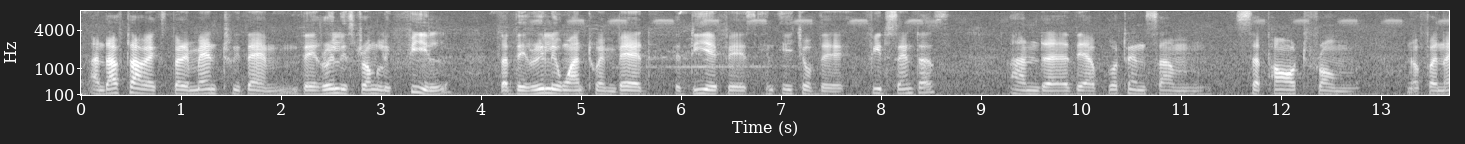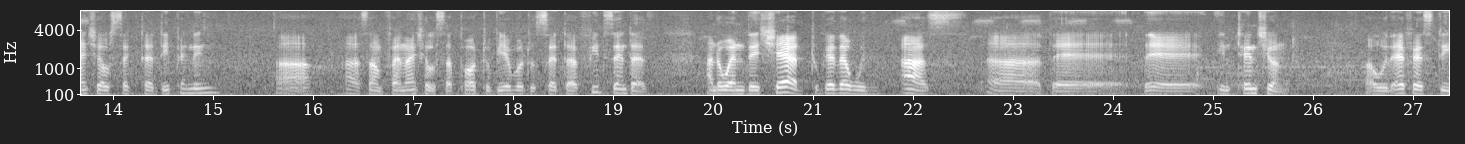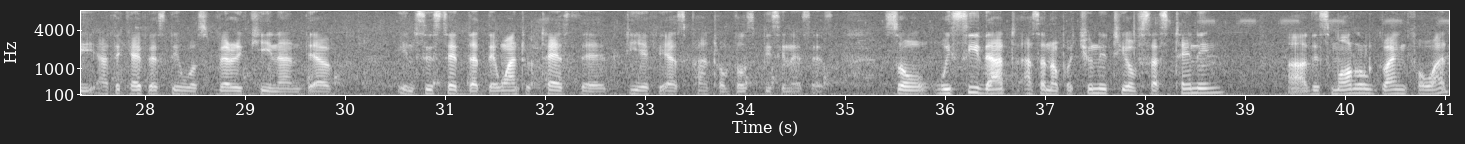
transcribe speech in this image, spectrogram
And after I experiment with them, they really strongly feel that they really want to embed the DFAs in each of the feed centers and uh, they have gotten some support from you know, financial sector deepening uh, uh, some financial support to be able to set up feed centers. And when they shared together with us uh, the, the intention uh, with FSD, I think FSD was very keen and they have insisted that they want to test the DFA as part of those businesses. So we see that as an opportunity of sustaining uh, this model going forward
